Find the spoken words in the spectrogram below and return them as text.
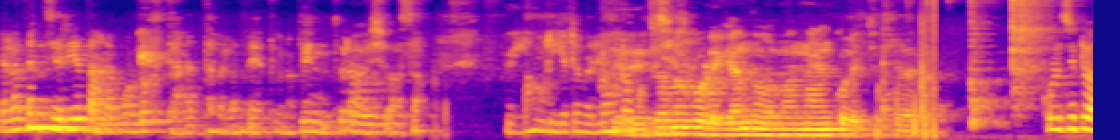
വെള്ളത്തിന് ചെറിയ തണുപ്പുണ്ട് തണുത്ത വെള്ളം തേത്തുണ്ട് അപ്പൊ എന്തൊരു ആശ്വാസം. വെള്ളം കുടിക്കട്ടെ വെള്ളം കുടിക്കാൻ തോന്നുന്നു. ഞാൻ കുളിച്ചിട്ട് കുളിച്ചിട്ടോ?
